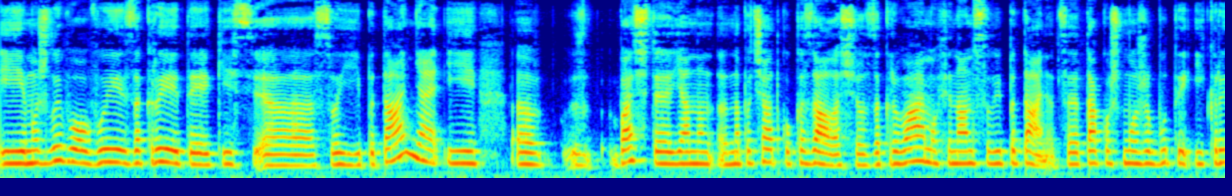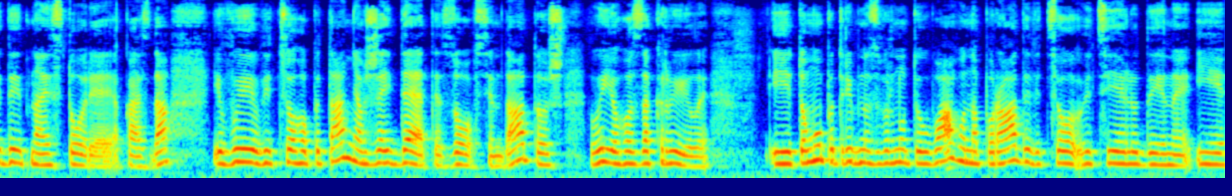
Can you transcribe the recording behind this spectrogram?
І, можливо, ви закриєте якісь е, свої питання, і е, бачите, я на, на початку казала, що закриваємо фінансові питання. Це також може бути і кредитна історія якась, да? і ви від цього питання вже йдете зовсім, да? тож ви його закрили. І тому потрібно звернути увагу на поради від цього від цієї людини. І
